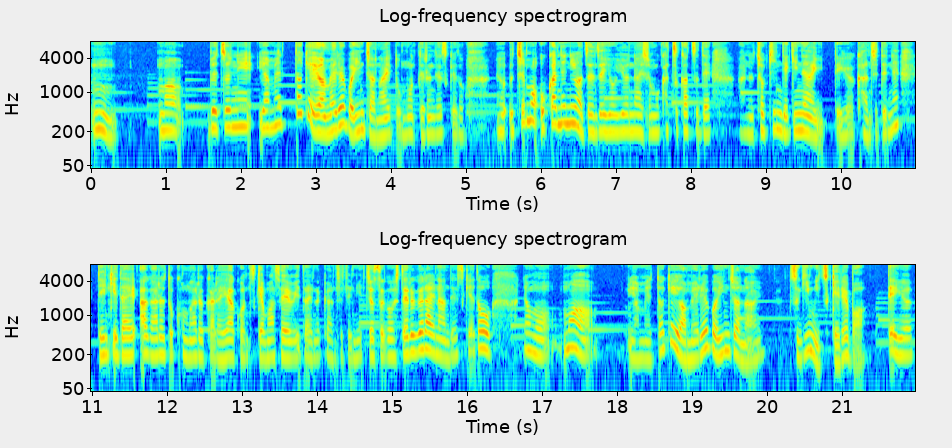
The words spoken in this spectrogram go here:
うん。まあ別にやめたきゃやめればいいんじゃないと思ってるんですけどうちもお金には全然余裕ないしもうカツカツであの貯金できないっていう感じでね電気代上がると困るからエアコンつけませんみたいな感じで日中過ごしてるぐらいなんですけどでもまあやめたきゃやめればいいんじゃない？次見つければ？っていう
